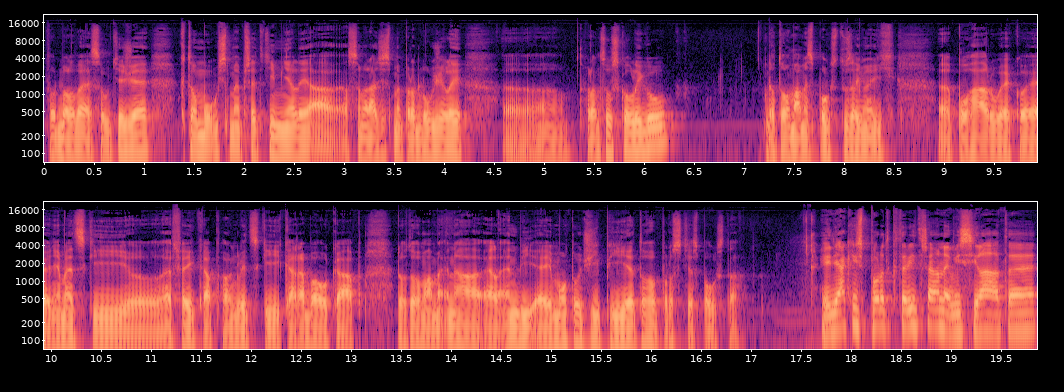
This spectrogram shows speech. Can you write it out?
fotbalové soutěže. K tomu už jsme předtím měli a já jsem rád, že jsme prodloužili uh, francouzskou ligu. Do toho máme spoustu zajímavých uh, pohárů, jako je německý FA Cup, anglický Carabao Cup, do toho máme NHL, NBA, MotoGP, je toho prostě spousta. Je nějaký sport, který třeba nevysíláte,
